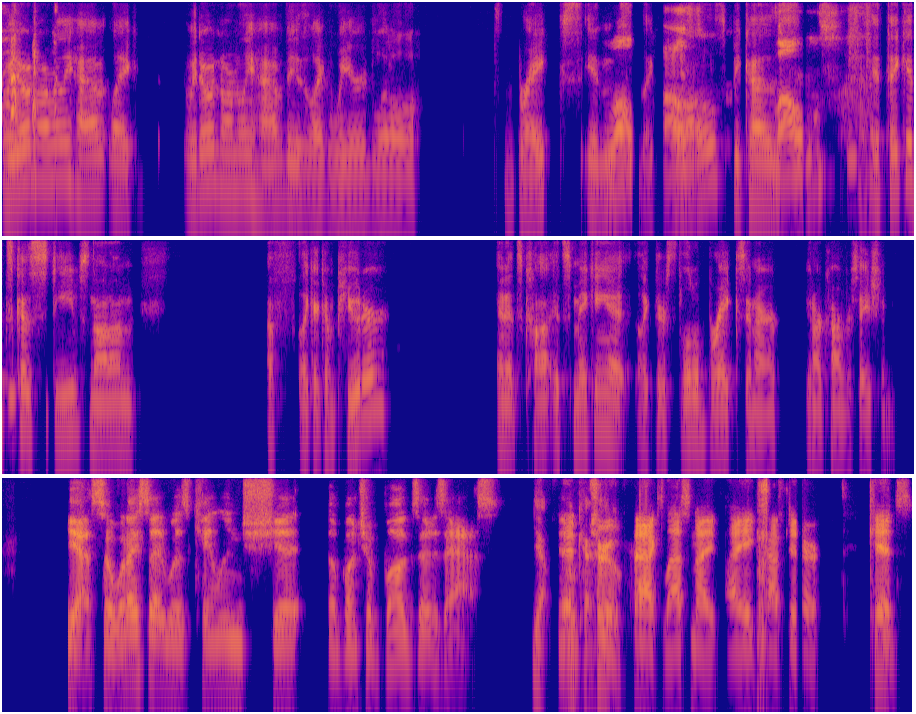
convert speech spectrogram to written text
we don't normally have like we don't normally have these like weird little breaks in Lull. like Lulls? lulls because Lulls. I think it's because Steve's not on a like a computer, and it's ca- it's making it like there's little breaks in our in our conversation. Yeah, so what I said was Kaylin shit a bunch of bugs at his ass. Yeah, Yeah, okay. True. Fact. Last night I ate Kraft Dinner. Kids,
